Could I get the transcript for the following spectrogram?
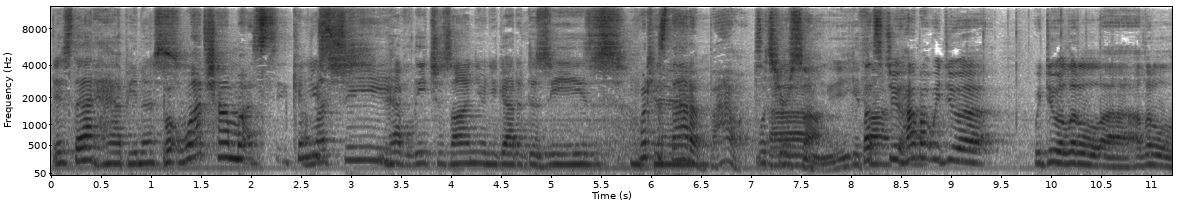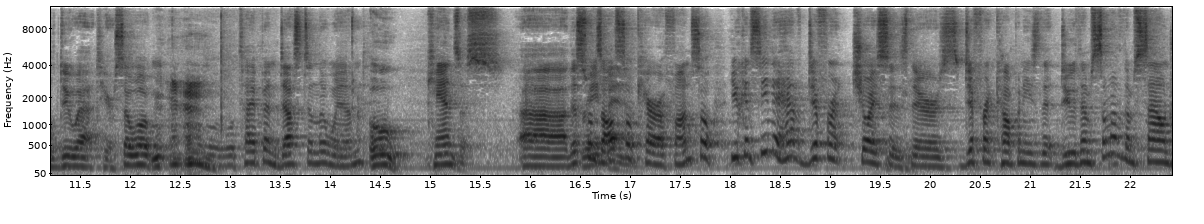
Is that happiness? But watch how much. Can you see? you have leeches on you and you got a disease? what is that about? What's your Uh, song? You Let's do. How about we do a? we do a little uh, a little duet here. So we'll, we'll we'll type in "Dust in the Wind." Ooh, Kansas. Uh, this Great one's also band. KaraFun. So you can see they have different choices. There's different companies that do them. Some of them sound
